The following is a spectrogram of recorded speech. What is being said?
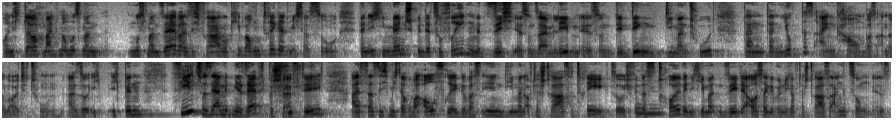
Und ich glaube, manchmal muss man muss man selber sich fragen, okay, warum triggert mich das so? Wenn ich ein Mensch bin, der zufrieden mit sich ist und seinem Leben ist und den Dingen, die man tut, dann, dann juckt es einen kaum, was andere Leute tun. Also ich, ich bin viel zu sehr mit mir selbst beschäftigt, als dass ich mich darüber aufrege, was irgendjemand auf der Straße trägt. So, ich finde mhm. das toll, wenn ich jemanden sehe, der außergewöhnlich auf der Straße angezogen ist.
